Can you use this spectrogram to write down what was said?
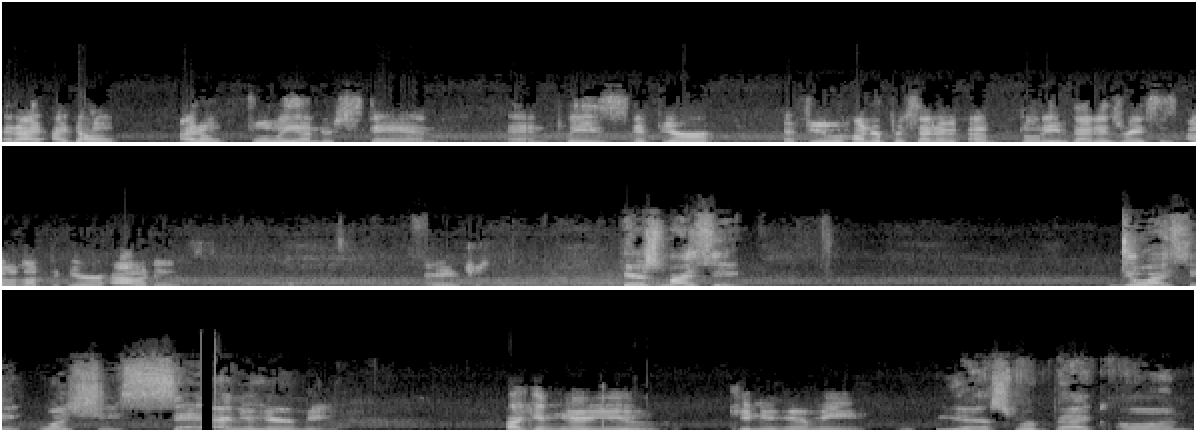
and I, I don't I don't fully understand. And please, if you're if you hundred percent believe that is racist, I would love to hear how it is. Very interesting. Here's my thing. Do I think what she said? Can you hear me? I can hear you. Can you hear me? Yes, we're back on.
